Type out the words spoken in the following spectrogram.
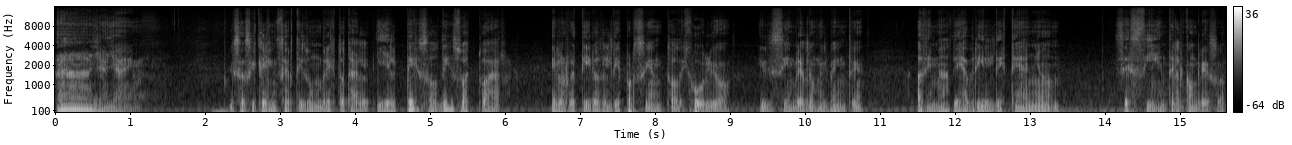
Ay, ay, ay. Es así que la incertidumbre es total y el peso de su actuar en los retiros del 10% de julio y diciembre del 2020, además de abril de este año, se siente en el Congreso.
